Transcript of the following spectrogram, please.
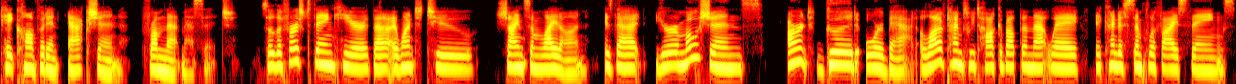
take confident action from that message. So, the first thing here that I want to shine some light on is that your emotions aren't good or bad. A lot of times we talk about them that way. It kind of simplifies things.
